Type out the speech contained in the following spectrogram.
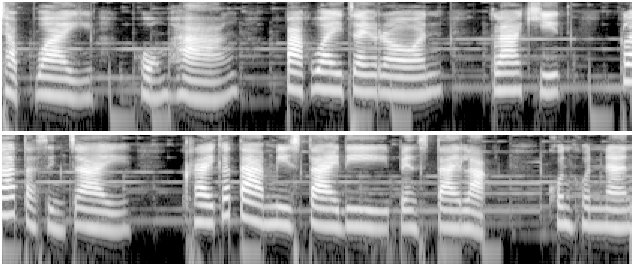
ฉับไว ผงผาง ปากไวใจร้อน กล้าคิด กล้าตัดสินใจ ใครก็ตามมีสไตล์ดีเป็นสไตล์หลัก คนคนนั้น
